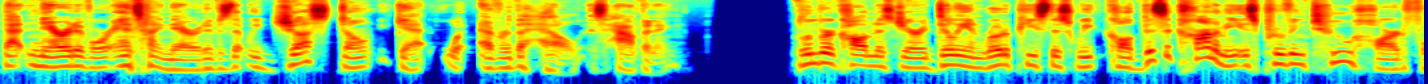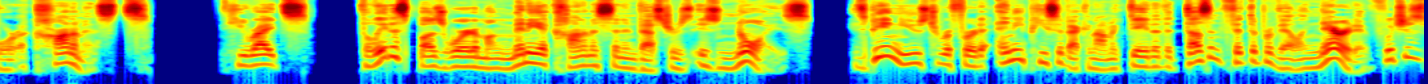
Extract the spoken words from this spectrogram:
That narrative or anti narrative is that we just don't get whatever the hell is happening. Bloomberg columnist Jared Dillian wrote a piece this week called This Economy is Proving Too Hard for Economists. He writes, the latest buzzword among many economists and investors is noise. It's being used to refer to any piece of economic data that doesn't fit the prevailing narrative, which is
